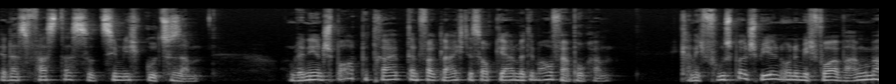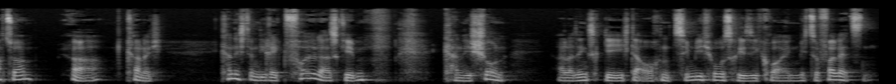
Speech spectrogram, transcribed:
Denn das fasst das so ziemlich gut zusammen. Und wenn ihr einen Sport betreibt, dann vergleicht es auch gern mit dem Aufwärmprogramm. Kann ich Fußball spielen, ohne mich vorher warm gemacht zu haben? Ja, kann ich. Kann ich dann direkt Vollgas geben? kann ich schon. Allerdings gehe ich da auch ein ziemlich hohes Risiko ein, mich zu verletzen.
